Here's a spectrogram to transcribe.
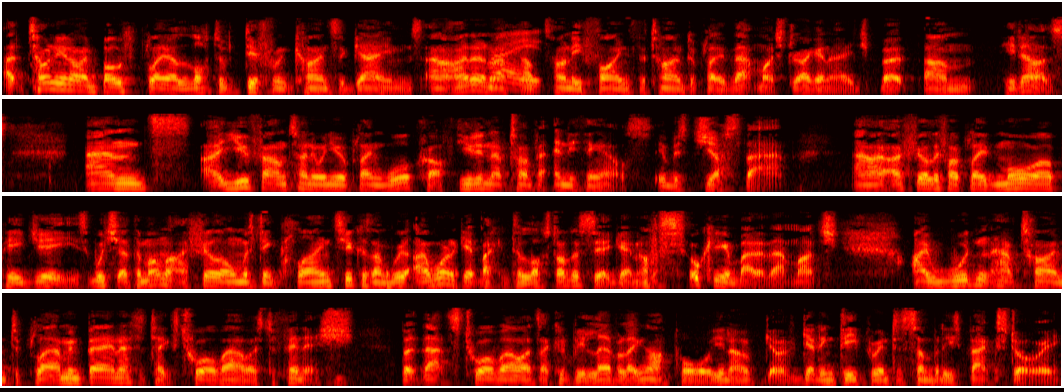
uh, Tony and I both play a lot of different kinds of games, and I don't know how Tony finds the time to play that much Dragon Age, but um, he does. And uh, you found Tony when you were playing Warcraft, you didn't have time for anything else. It was just that. And I, I feel if I played more RPGs, which at the moment I feel almost inclined to, because I'm re- I want to get back into Lost Odyssey again. I was talking about it that much. I wouldn't have time to play. I mean, Bayonetta takes 12 hours to finish, but that's 12 hours I could be leveling up or, you know, getting deeper into somebody's backstory.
